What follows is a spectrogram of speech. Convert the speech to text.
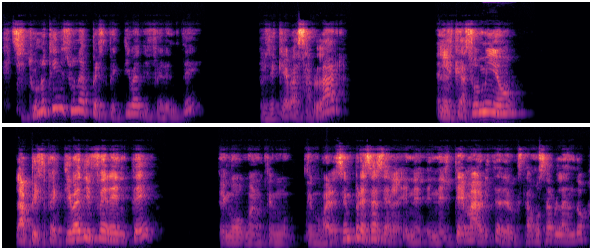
Si tú no tienes una perspectiva diferente, pues ¿de qué vas a hablar? En el caso mío, la perspectiva diferente, tengo, bueno, tengo, tengo varias empresas en, el tema ahorita de lo que estamos hablando.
